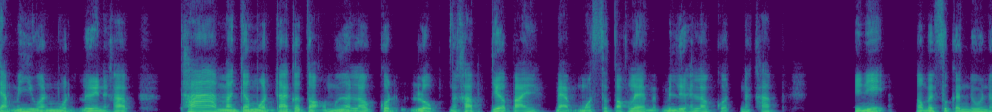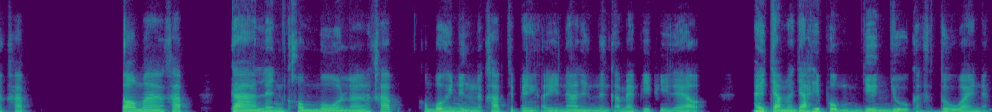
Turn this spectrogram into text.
จะไม่มีวันหมดเลยนะครับ ถ้ามันจะหมดได้ก็ต่อเมื่อเรากดหลบนะครับ เยอะไปแบบหมดสต็อกเลยแบบไม่เหลือให้เรากดนะครับ ทีนี้ลองไปฝึกกันดูนะครับ ต่อมาครับ การเล่นคอมโบแล้วนะครับคอมโบที่1นงนะครับจะเป็นอารีนาหนึ่งหนึ่งกับแมปพีพีแล้ว ให้จำระยะที่ผมยืนอยู่กับศัตรูไว้นะ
